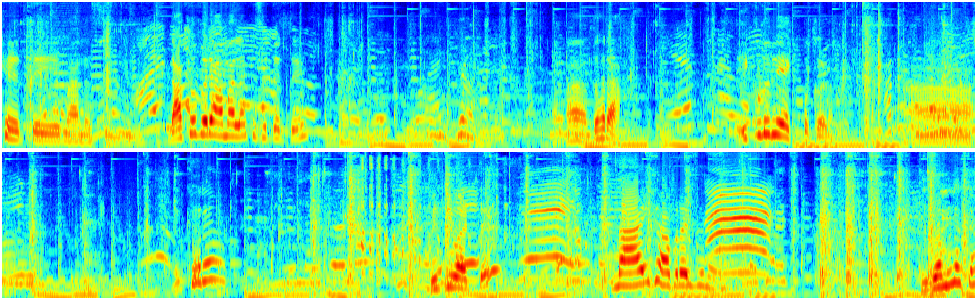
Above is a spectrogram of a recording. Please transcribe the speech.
खेळते मानसी. दाखव बरं आम्हाला कसं करते. हा धरा. इकडून एक पकड. हे. करा. भीती वाटते? नाही घाबरायचं नाही. जमलं का?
